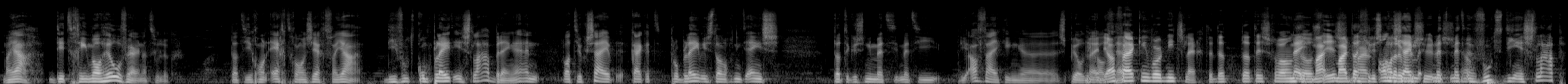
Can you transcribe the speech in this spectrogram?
Maar ja, dit ging wel heel ver natuurlijk. Dat hij gewoon echt gewoon zegt van ja, die voet compleet in slaap brengen. En wat hij ook zei, kijk, het probleem is dan nog niet eens dat ik dus nu met, met die, die afwijking eh speel. Die Nee, die heb. afwijking wordt niet slechter. Dat, dat is gewoon Nee, zoals maar, is. maar dat je dus als andere jij met, met, ja. een voet die in slaap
